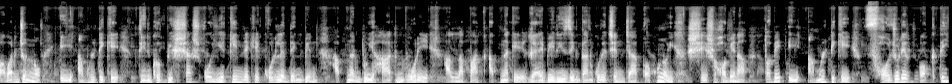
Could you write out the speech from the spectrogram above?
পাওয়ার জন্য এই আমলটিকে দীর্ঘ বিশ্বাস ও ইয়েকিন রেখে করলে দেখবেন আপনার দুই হাত ভরে আল্লাহ পাক আপনাকে গায়েবী রিজিক দান করেছেন যা কখনোই শেষ হবে না। তবে এই আমলটিকে ফজরের অক্তেই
